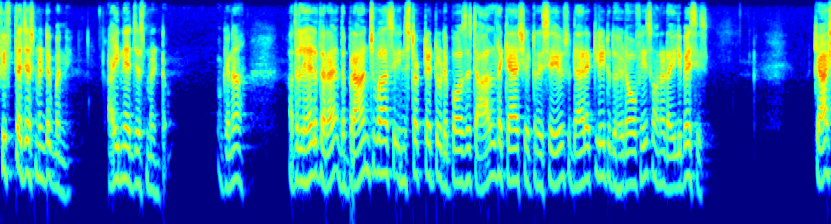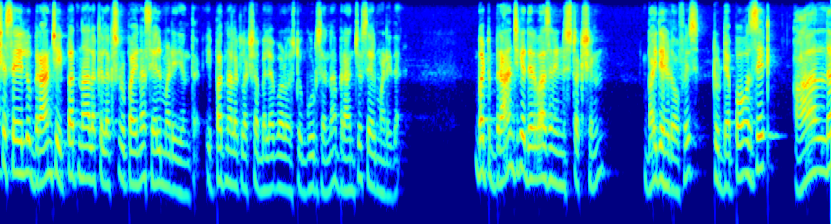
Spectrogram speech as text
fifth ಅಡ್ಜಸ್ಟ್ಮೆಂಟಿಗೆ ಬನ್ನಿ. ಐದನೇ ಅಡ್ಜಸ್ಟ್ಮೆಂಟು ಓಕೆನಾ? ಅದರಲ್ಲಿ ಹೇಳ್ತಾರೆ the branch was instructed to deposit all the cash it receives directly to the head office on a daily basis cash sale branch ಇಪ್ಪತ್ನಾಲ್ಕು ಲಕ್ಷ ರೂಪಾಯಿನ ಸೇಲ್ ಮಾಡಿದೆಯಂತೆ. ಇಪ್ಪತ್ನಾಲ್ಕು ಲಕ್ಷ ಬೆಲೆ ಬಾಳುವಷ್ಟು ಗೂಡ್ಸನ್ನು ಬ್ರಾಂಚು ಸೇಲ್ ಮಾಡಿದೆ. ಬಟ್ ಬ್ರಾಂಚ್ಗೆ there was an instruction by the head office to deposit all the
